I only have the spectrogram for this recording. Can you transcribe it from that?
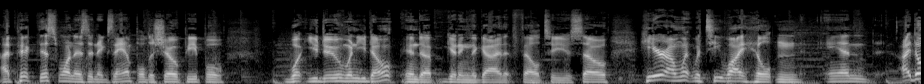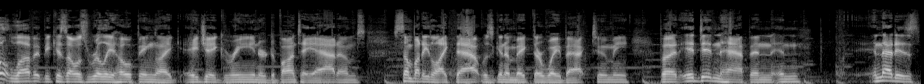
I picked this one as an example to show people what you do when you don't end up getting the guy that fell to you. So here I went with T.Y. Hilton, and I don't love it because I was really hoping like AJ Green or Davante Adams, somebody like that was going to make their way back to me, but it didn't happen, and and that is.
